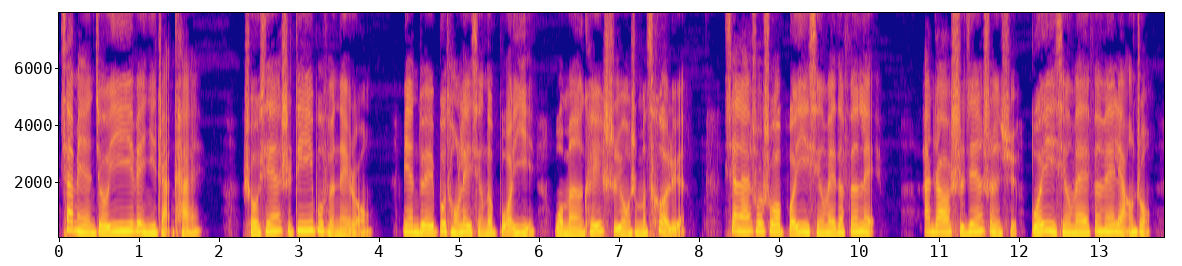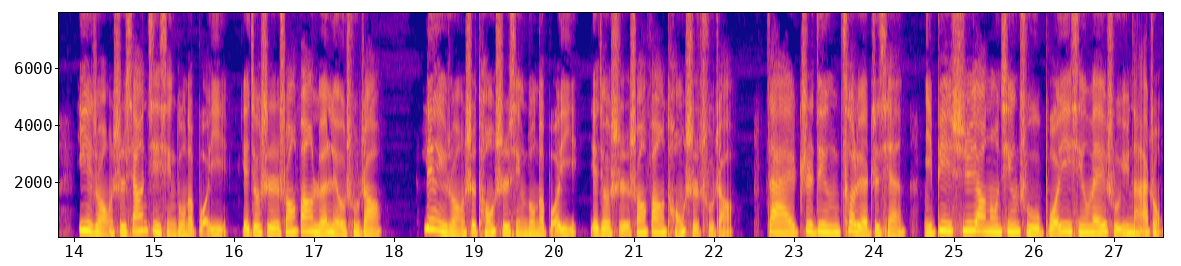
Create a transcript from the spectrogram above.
下面就一一为你展开。首先是第一部分内容：面对不同类型的博弈，我们可以使用什么策略？先来说说博弈行为的分类。按照时间顺序，博弈行为分为两种。一种是相继行动的博弈，也就是双方轮流出招；另一种是同时行动的博弈，也就是双方同时出招。在制定策略之前，你必须要弄清楚博弈行为属于哪种。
